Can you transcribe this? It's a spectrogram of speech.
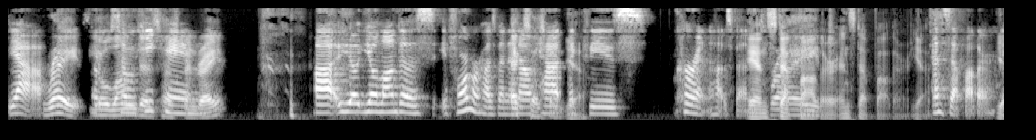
yeah, Right, So- so he Yolanda's came- husband, right? uh, Yo- Yolanda's former husband, and now Kat yeah. McPhee's current husband and Right. stepfather and stepfather. Yes. and stepfather. Yeah.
